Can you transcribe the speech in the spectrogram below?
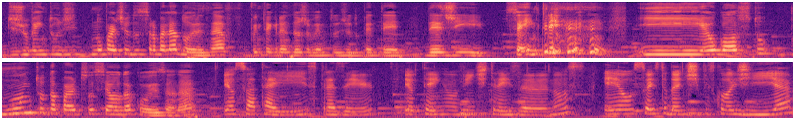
de juventude no Partido dos Trabalhadores, né? Fui integrante da juventude do PT desde sempre. e eu gosto muito da parte social da coisa, né? Eu sou a Thaís, prazer. Eu tenho 23 anos. Eu sou estudante de psicologia.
